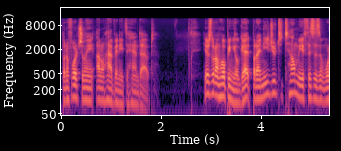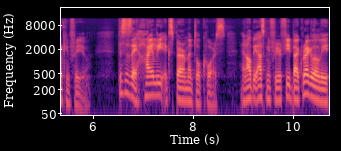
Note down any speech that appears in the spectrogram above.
but unfortunately, I don't have any to hand out. Here's what I'm hoping you'll get, but I need you to tell me if this isn't working for you. This is a highly experimental course, and I'll be asking for your feedback regularly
